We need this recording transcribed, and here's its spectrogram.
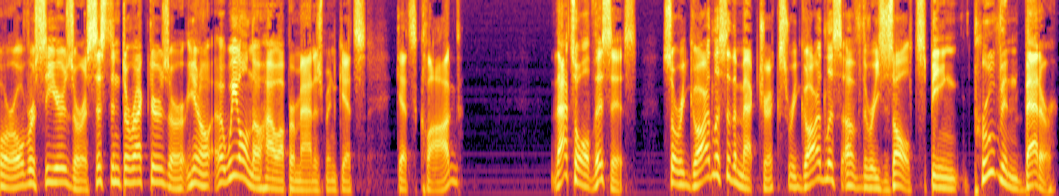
or overseers or assistant directors or you know, uh, we all know how upper management gets gets clogged. That's all this is. So regardless of the metrics, regardless of the results being proven better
